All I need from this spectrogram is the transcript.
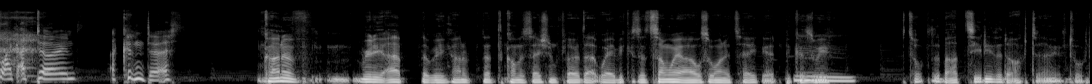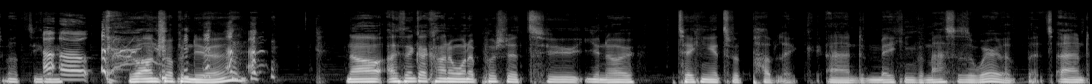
Like I don't, I couldn't do it. kind of really apt that we kind of that the conversation flowed that way because it's somewhere I also want to take it because we've talked about Tsidi the doctor, we've talked about Tsidi Uh oh. the entrepreneur. now I think I kind of want to push it to you know taking it to the public and making the masses aware of it and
